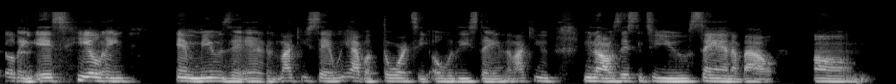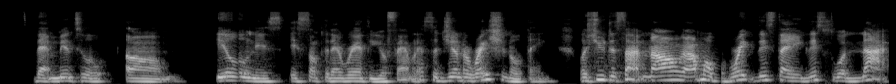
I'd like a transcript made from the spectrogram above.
healing. It's healing in music. And like you said, we have authority over these things. And like you, you know, I was listening to you saying about um that mental um illness is something that ran through your family. That's a generational thing. But you decide, no, I'm gonna break this thing. This will not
